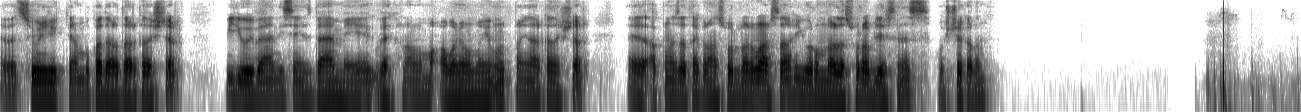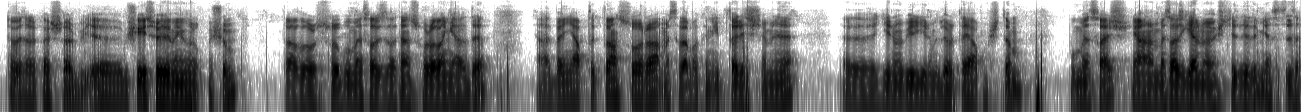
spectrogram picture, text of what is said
Evet söyleyeceklerim bu kadardı arkadaşlar. Videoyu beğendiyseniz beğenmeyi ve kanalıma abone olmayı unutmayın arkadaşlar. E, aklınıza takılan sorular varsa yorumlarda sorabilirsiniz. Hoşçakalın. Evet arkadaşlar bir, e, bir şey söylemeyi unutmuşum. Daha doğrusu bu mesaj zaten sonradan geldi. Yani ben yaptıktan sonra mesela bakın iptal işlemini e, 21-24'te yapmıştım. Bu mesaj yani mesaj gelmemişti dedim ya size.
